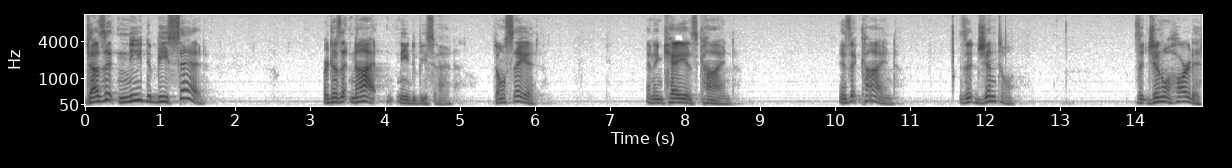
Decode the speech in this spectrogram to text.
Does it need to be said? Or does it not need to be said? Don't say it. And then K is kind. Is it kind? Is it gentle? Is it gentle hearted?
